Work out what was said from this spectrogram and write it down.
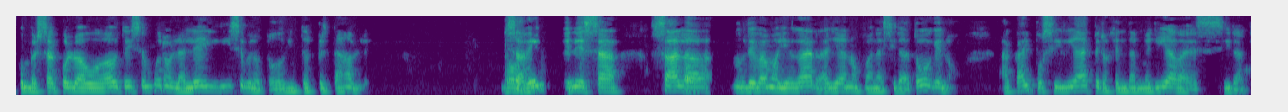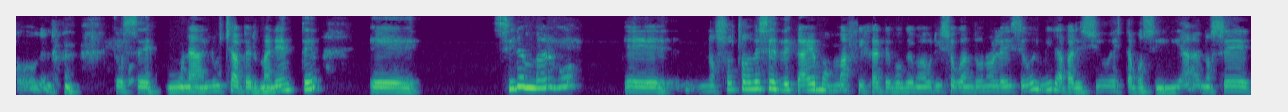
conversar con los abogados y te dicen, bueno, la ley dice, pero todo es interpretable. Sabemos que en esa sala donde vamos a llegar, allá nos van a decir a todo que no. Acá hay posibilidades, pero Gendarmería va a decir a todo que no. Entonces, una lucha permanente. Eh, sin embargo, eh, nosotros a veces decaemos más, fíjate, porque Mauricio cuando uno le dice, uy, mira, apareció esta posibilidad, no sé, eh,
